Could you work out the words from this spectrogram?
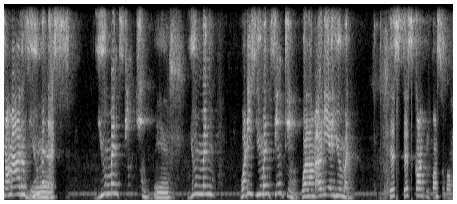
Come out of humanness, human thinking, Yes. human. What is human thinking? Well, I'm only a human. This this can't be possible.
